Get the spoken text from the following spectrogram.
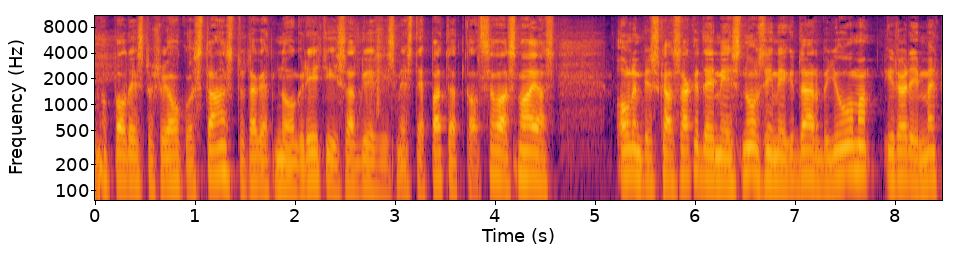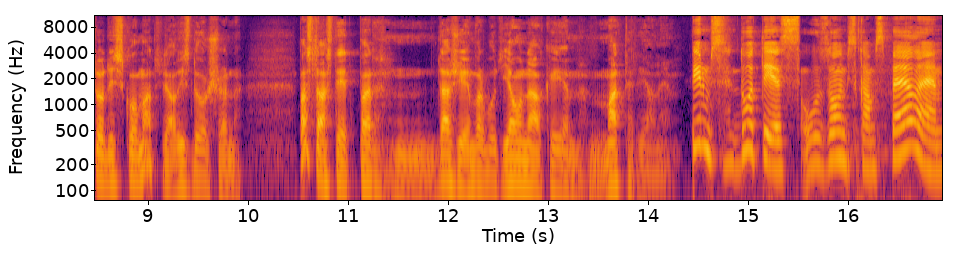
nu, paldies par šo jauko stāstu. Tagad no Grieķijas atgriezīsimies tepat atkal savās mājās. Olimpiskās akadēmijas nozīmīga darba joma ir arī metodisko materiālu izdošana. Pastāstiet par dažiem, varbūt jaunākajiem materiāliem. Pirms doties uz Olimpiskām spēlēm,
